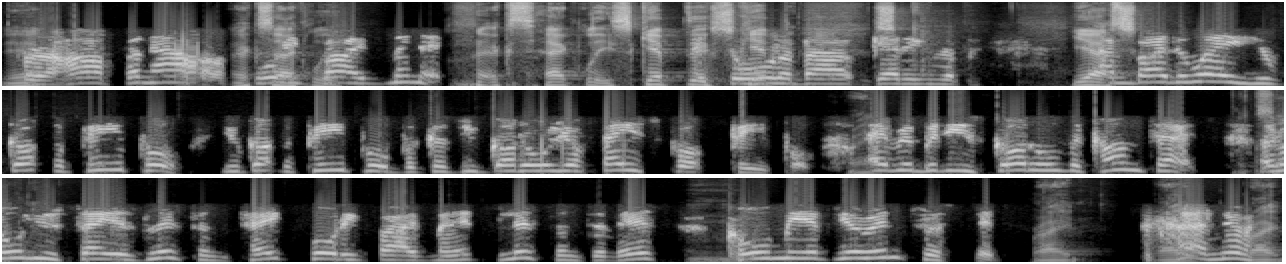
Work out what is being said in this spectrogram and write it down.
Yeah. for a half an hour, Exactly. 45 minutes. exactly. Skip the It's skip. all about getting the. yes, And by the way, you've got the people. You've got the people because you've got all your Facebook people. Right. Everybody's got all the contacts. And all you say is, listen, take 45 minutes, listen to this, Mhm. call me if you're interested. right, I right, never, right.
